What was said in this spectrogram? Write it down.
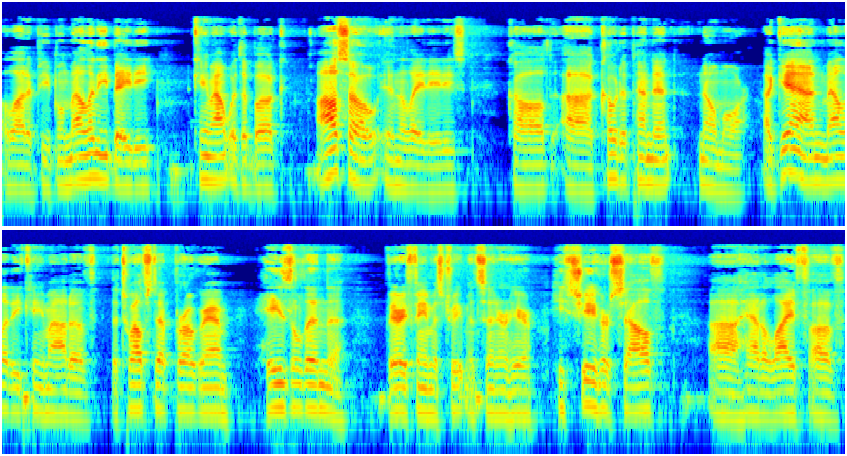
a lot of people. Melanie Beattie came out with a book also in the late 80s called uh, Codependent No More. Again, Melody came out of the 12 step program, Hazelden, the very famous treatment center here. He, she herself uh, had a life of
